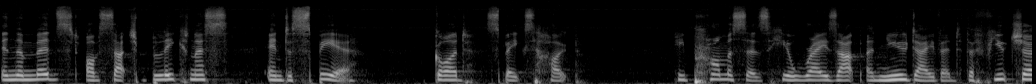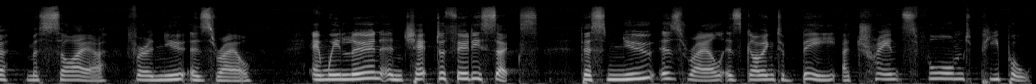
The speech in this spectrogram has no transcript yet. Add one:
in the midst of such bleakness and despair, God speaks hope. He promises he'll raise up a new David, the future Messiah for a new Israel. And we learn in chapter 36 this new Israel is going to be a transformed people.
